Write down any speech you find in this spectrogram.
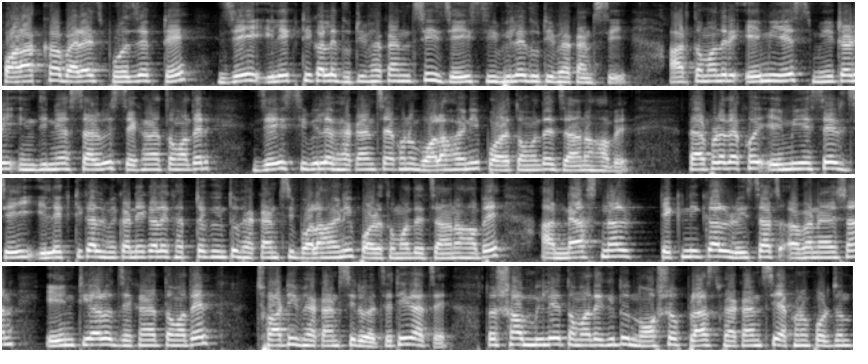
ফরাক্কা ব্যারেজ প্রজেক্টে যেই ইলেকট্রিক্যালে দুটি ভ্যাকান্সি যেই সিভিলে দুটি ভ্যাকান্সি আর তোমাদের এমইএস মিলিটারি ইঞ্জিনিয়ার সার্ভিস যেখানে তোমাদের যেই সিভিলে ভ্যাকান্সি এখনও বলা হয়নি, পরে তোমাদের জানানো হবে। তারপরে দেখো এমইএস এর যেই ইলেকট্রিক্যাল মেকানিক্যালের ক্ষেত্রে কিন্তু ভ্যাকান্সি বলা হয়নি, পরে তোমাদের জানা হবে। আর national technical research organisation NTRO যেখানে তোমাদের ছটি ভ্যাকান্সি রয়েছে, ঠিক আছে? তো সব মিলে তোমাদের কিন্তু নশো প্লাস ভ্যাকান্সি এখনও পর্যন্ত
